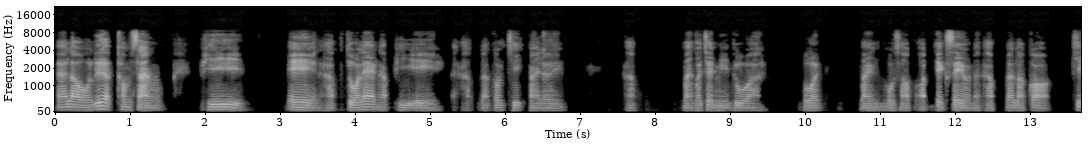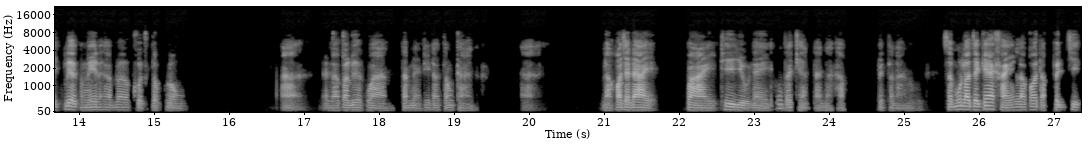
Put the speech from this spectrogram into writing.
แล้วเราเลือกคำสั่ง PA นะครับ ตัวแรกนะครับ PA นะครับ แล้วก็คลิกไปเลยครับ มันก็จะมีตัว Word Microsoft Excel นะครับ แล้วเราก็คลิกเลือกตรงนี้นะครับ แล้วก็กดตกลง อ่า แล้วก็เลือกวางตำแหน่งที่เราต้องการ เราก็จะได้ไฟล์ที่อยู่ใน AutoCAD นั้นนะครับ เป็นตารางสมมุติเราจะแก้ไขเราก็ดับเบิลคลิก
